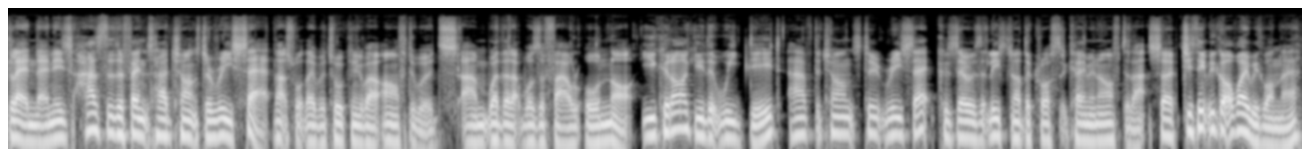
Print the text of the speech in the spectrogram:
Glenn, then is has the defence had chance to reset? That's what they were talking about afterwards. Um, whether that was a foul or not, you could argue that we did have the chance to reset because there was at least another cross that came in after that. So do you think we got away with one there?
